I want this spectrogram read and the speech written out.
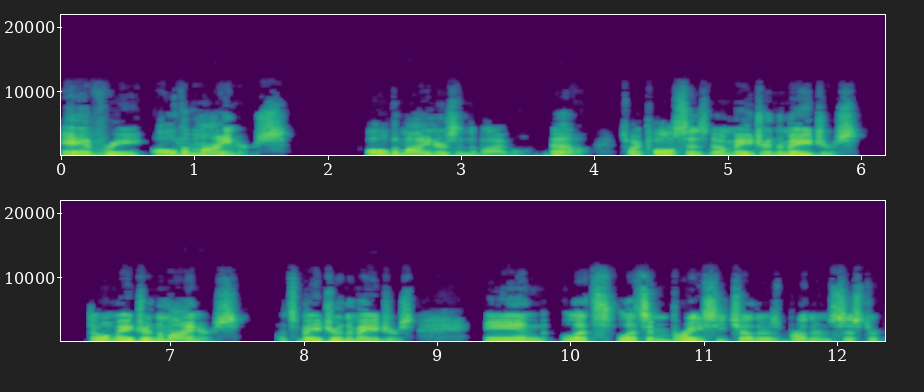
every all the minors, all the minors in the Bible. No. That's why Paul says, no, major in the majors. Don't major in the minors. Let's major in the majors. And let's let's embrace each other as brother and sister.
